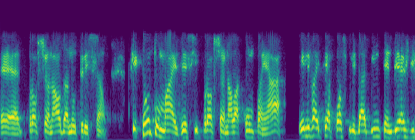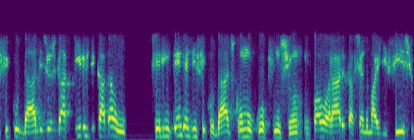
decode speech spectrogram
é, profissional da nutrição. Porque quanto mais esse profissional acompanhar, ele vai ter a possibilidade de entender as dificuldades e os gatilhos de cada um. Se ele entende as dificuldades, como o corpo funciona, em qual horário está sendo mais difícil,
